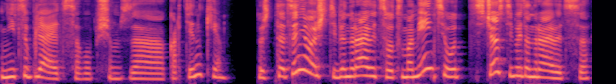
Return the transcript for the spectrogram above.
не цепляется, в общем, за картинки. То есть ты оцениваешь, тебе нравится вот в моменте, вот сейчас тебе это нравится,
